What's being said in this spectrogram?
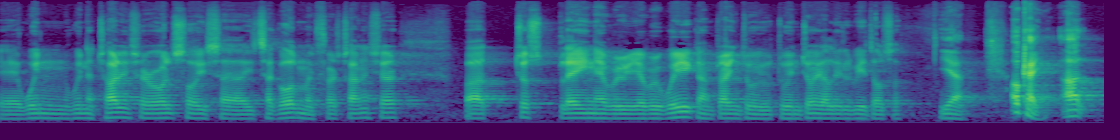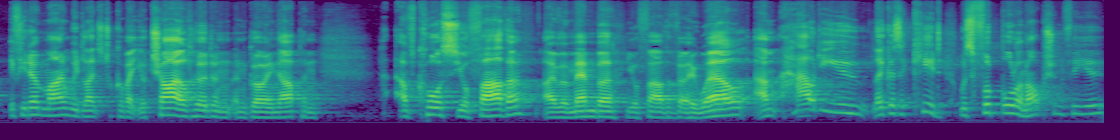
uh, win win a challenger also is a, it's a goal, my first challenger. But just playing every every week and trying to, to enjoy a little bit also. Yeah. Okay. Uh, if you don't mind, we'd like to talk about your childhood and, and growing up, and of course your father. I remember your father very well. Um, how do you, like as a kid, was football an option for you?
